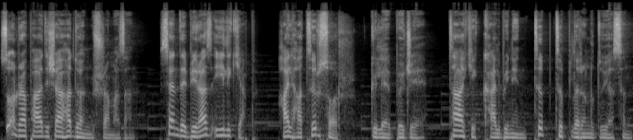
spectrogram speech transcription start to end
Sonra padişaha dönmüş Ramazan. Sen de biraz iyilik yap. Hal hatır sor güle böceğe. Ta ki kalbinin tıp tıplarını duyasın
